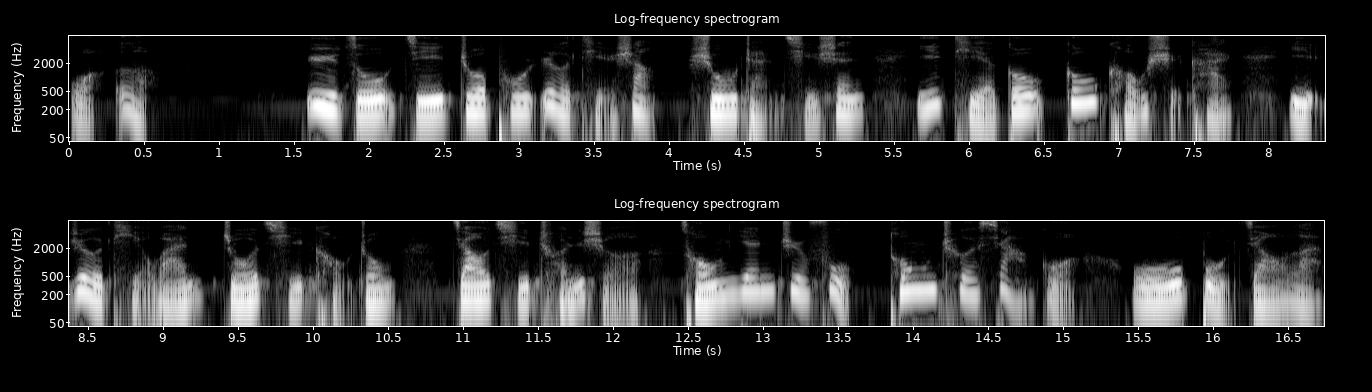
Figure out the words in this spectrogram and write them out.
我饿。’狱卒即捉扑热铁上，舒展其身，以铁钩钩口使开，以热铁丸着其口中，浇其唇舌，从咽至腹。”通彻下过，无不焦烂。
